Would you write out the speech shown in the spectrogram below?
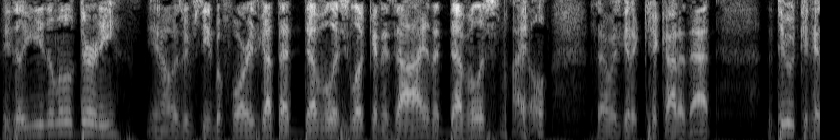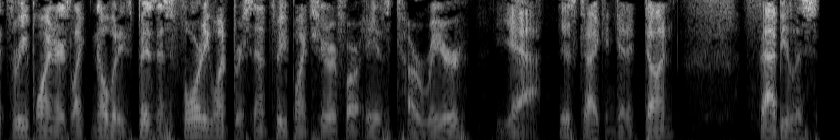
He's a, he's a little dirty, you know, as we've seen before. He's got that devilish look in his eye and the devilish smile. So I always get a kick out of that. The dude can hit three pointers like nobody's business. 41% three point shooter for his career. Yeah, this guy can get it done. Fabulous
